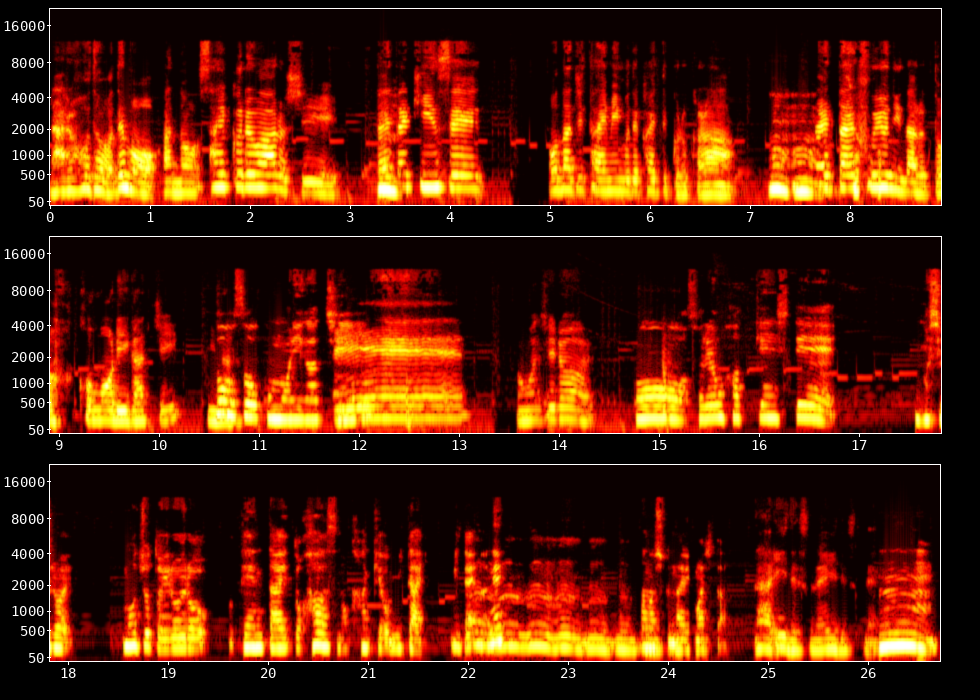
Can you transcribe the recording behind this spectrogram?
なるほど。でも、あの、サイクルはあるし、だいたい金星、同じタイミングで帰ってくるから、うんうん。大体冬になるとこもりがちそうそう、こもりがち。ええー、面白い。おそれを発見して、面白い。もうちょっといろいろ天体とハウスの関係を見たい。みたいなね。楽しくなりました。あ、いいですね、いいですね。うん。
